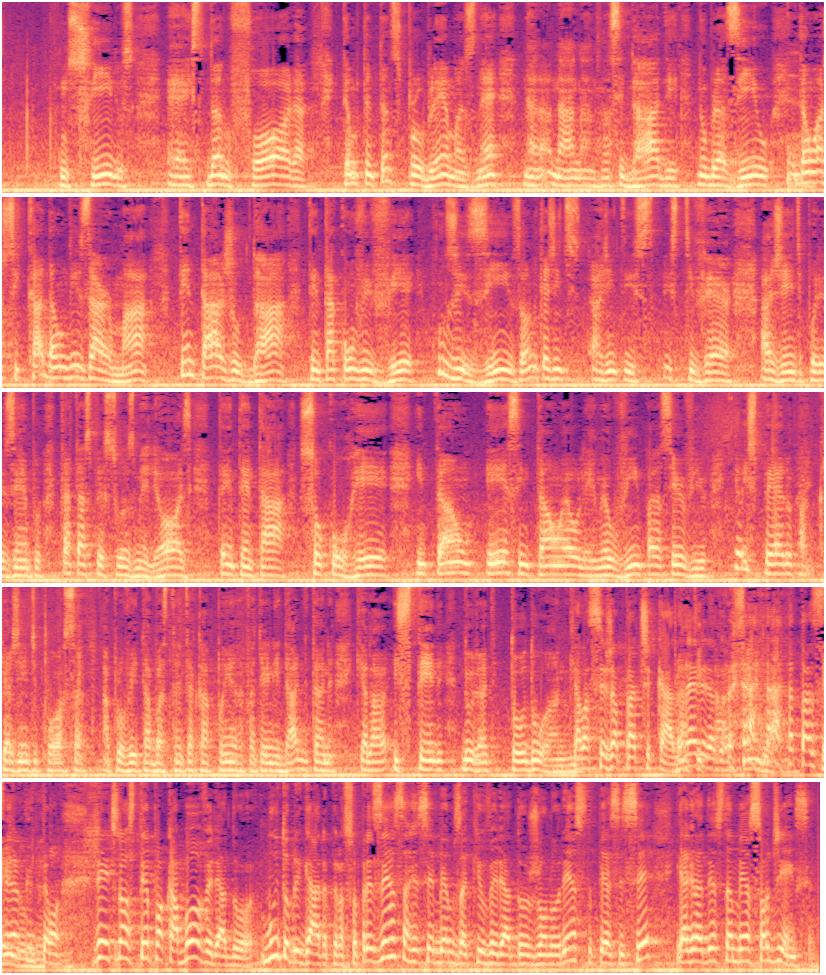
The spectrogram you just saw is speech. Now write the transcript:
com os filhos, é, estudando fora. Tendo tantos problemas né, na, na, na, cidade, no Brasil. Então, acho que cada um desarmar, tentar ajudar, tentar conviver com os vizinhos, onde que a gente, a gente estiver, a gente, por exemplo, tratar as pessoas melhores, tentar socorrer. Então, esse então é o lema, eu vim para servir. Eu espero que a gente possa aproveitar bastante a campanha da fraternidade, Tânia, que ela estende durante todo o ano. Que ela seja praticada, né, vereador? Sem dúvida. tá certo, dúvida. então. Gente, nosso tempo acabou, vereador. Muito obrigada pela sua presença. Recebemos aqui o vereador João Lourenço, do PSC, e agradeço também a sua audiência.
